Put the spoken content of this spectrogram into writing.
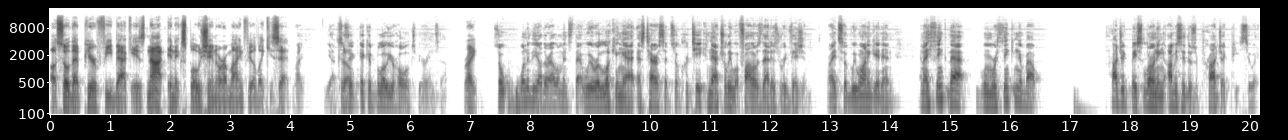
uh, so that peer feedback is not an explosion or a minefield like you said. Right. Yeah, because So- it, it could blow your whole experience up. Right So one of the other elements that we were looking at, as Tara said, so critique, naturally what follows that is revision, right? So we want to get in. And I think that when we're thinking about project-based learning, obviously there's a project piece to it.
